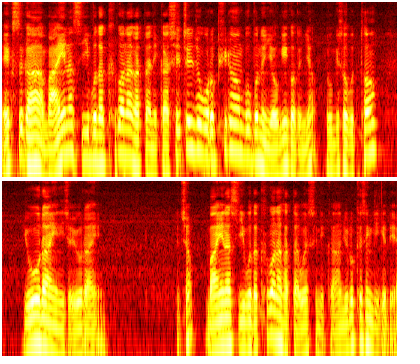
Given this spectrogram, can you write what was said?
x가 마이너스 2보다 크거나 같다니까 실질적으로 필요한 부분은 여기거든요. 여기서부터 요 라인이죠. 요 라인. 그쵸? 마이너스 2보다 크거나 같다고 했으니까 이렇게 생기게 돼요.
